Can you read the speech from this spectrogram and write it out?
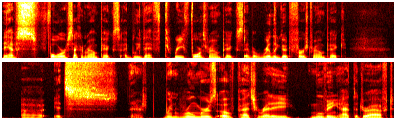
they have four second round picks. I believe they have three fourth round picks. They have a really good first round pick. Uh, it's there's been rumors of Pacioretty moving at the draft.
